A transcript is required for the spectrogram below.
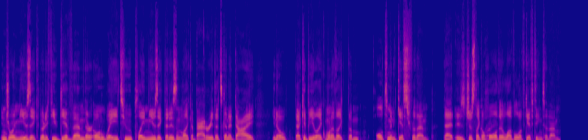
enjoy music. But if you give them their own way to play music that isn't like a battery that's going to die, you know, that could be like one of like the ultimate gifts for them that is just like a whole other level of gifting to them.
